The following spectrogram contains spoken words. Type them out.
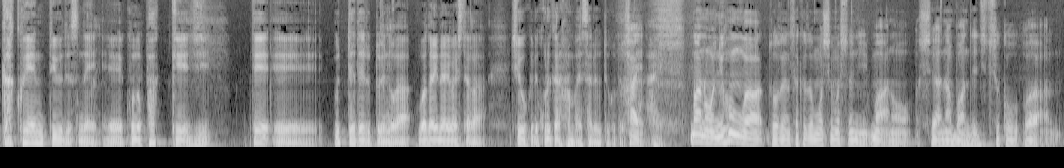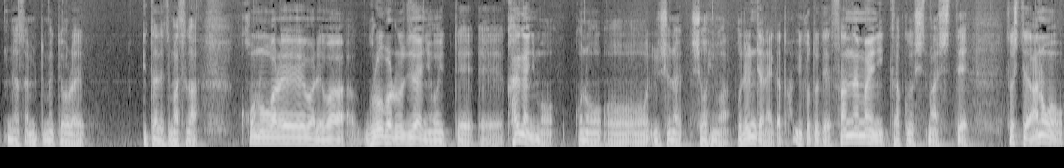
学園っていうですね、えー、このパッケージで、えー、打って出るというのが話題になりましたが、中国でこれから販売されるということですか、はい。はい、まあ、あの日本は当然、先ほど申しましたように、まあ、あのシェアナンバーワンで実力は皆さん認めておられいただいてますが、この我々はグローバル時代において、えー、海外にもこの優秀な商品は売れるんじゃないかということで3年前に企画しましてそしてあの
